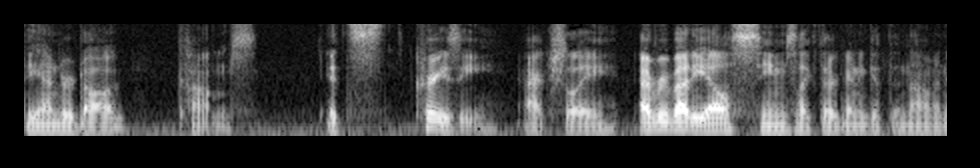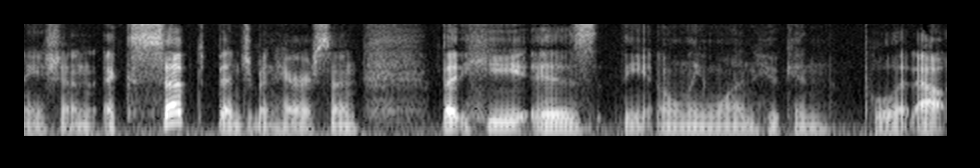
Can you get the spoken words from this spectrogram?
the underdog comes. It's crazy, actually. Everybody else seems like they're going to get the nomination except Benjamin Harrison, but he is the only one who can pull it out.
